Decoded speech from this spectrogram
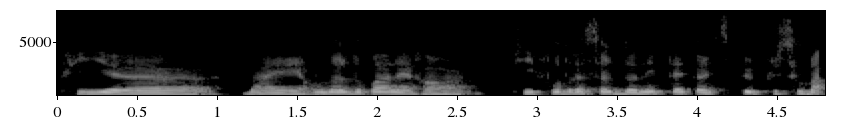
puis, euh, ben, on a le droit à l'erreur. Puis, il faudrait se le donner peut-être un petit peu plus souvent.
